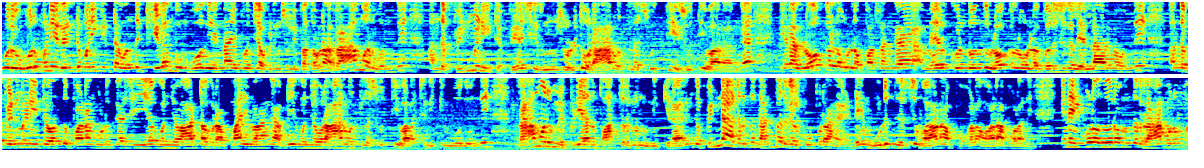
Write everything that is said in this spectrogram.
ஒரு ஒரு மணி ரெண்டு மணி கிட்ட வந்து கிளம்பும் போது என்ன ஆகி போச்சு அப்படின்னு சொல்லி பார்த்தோம்னா ராமர் வந்து அந்த பெண்மணிகிட்ட பேசிருந்துன்னு சொல்லிட்டு ஒரு ஆர்வத்தில் சுற்றி சுற்றி வராங்க ஏன்னா லோக்கலில் உள்ள பசங்க மேற்கொண்டு வந்து லோக்கலில் உள்ள பெருசுகள் எல்லாருமே வந்து அந்த பெண்மணிகிட்ட வந்து பணம் கொடுக்க செய்ய கொஞ்சம் ஆட்டோகிராஃப் மாதிரி வாங்க அப்படியே கொஞ்சம் ஒரு ஆர்வத்தில் சுற்றி வளைச்சு நிற்கும் போது வந்து ராமரும் எப்படியாவது பார்த்துடணும்னு நிற்கிறாரு இங்கே பின்னாடி இருந்து நண்பர்கள் கூப்பிட்றாங்க டே முடிஞ்சிருச்சு வாடா போகலாம் வாடா போகலான்னு ஏன்னா இவ்வளோ தூரம் வந்து ராமரும்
